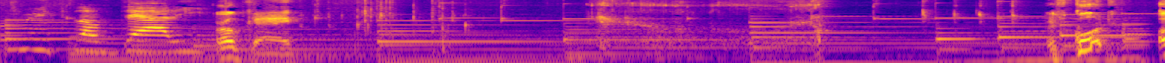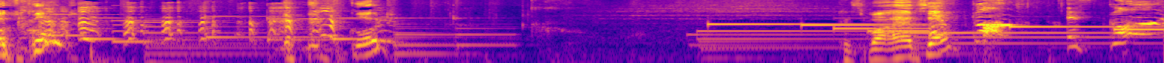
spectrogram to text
sweet stuff, Daddy. Okay. Oh, it's good. It's good. it's good. Can Spot have some? It's good. It's gone.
